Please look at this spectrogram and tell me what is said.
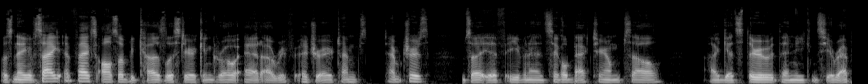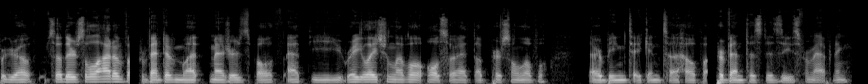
those negative side effects, also because Listeria can grow at uh, refrigerator temp- temperatures. So if even a single bacterium cell uh, gets through, then you can see a rapid growth. So there's a lot of preventive me- measures, both at the regulation level, also at the personal level, that are being taken to help prevent this disease from happening.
